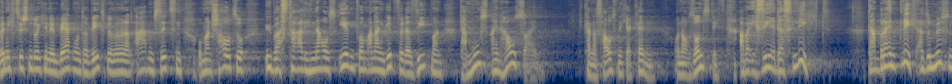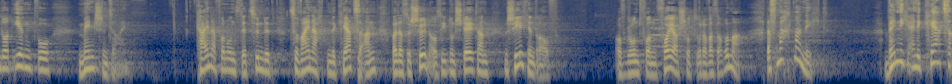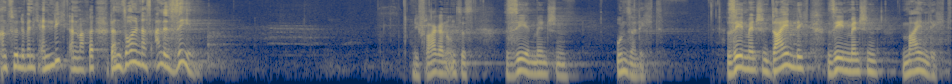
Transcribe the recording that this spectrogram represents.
Wenn ich zwischendurch in den Bergen unterwegs bin, wenn wir dann abends sitzen und man schaut so übers Tal hinaus, irgendwo am anderen Gipfel, da sieht man, da muss ein Haus sein. Ich kann das Haus nicht erkennen und auch sonst nichts, aber ich sehe das Licht. Da brennt Licht, also müssen dort irgendwo Menschen sein. Keiner von uns, der zündet zu Weihnachten eine Kerze an, weil das so schön aussieht und stellt dann ein Schälchen drauf. Aufgrund von Feuerschutz oder was auch immer. Das macht man nicht. Wenn ich eine Kerze anzünde, wenn ich ein Licht anmache, dann sollen das alle sehen. Und die Frage an uns ist, sehen Menschen unser Licht? Sehen Menschen dein Licht? Sehen Menschen mein Licht?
